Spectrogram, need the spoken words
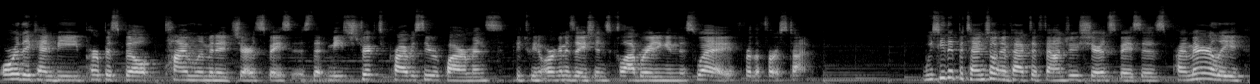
or they can be purpose built, time limited shared spaces that meet strict privacy requirements between organizations collaborating in this way for the first time. We see the potential impact of Foundry's shared spaces primarily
